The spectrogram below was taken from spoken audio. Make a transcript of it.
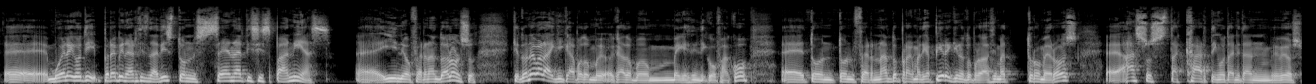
ε, μου έλεγε ότι πρέπει να έρθεις να δεις τον Σένα της Ισπανίας. ε, είναι ο Φερνάντο Αλόνσο. Και τον έβαλα εκεί κάτω, κάτω από το μεγεθυντικό φακό. Ε, τον, τον Φερνάντο πραγματικά πήρε εκείνο το πρωτάθλημα τρομερός. Ε, Άσος στα κάρτινγκ όταν ήταν βεβαίως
